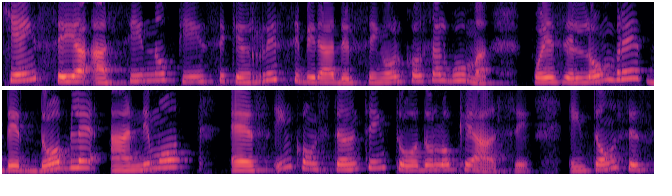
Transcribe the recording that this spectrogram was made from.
Quem sea assim não piense que recibirá del Senhor cosa alguma, pues el hombre de doble ánimo es inconstante em todo lo que hace. Entonces,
